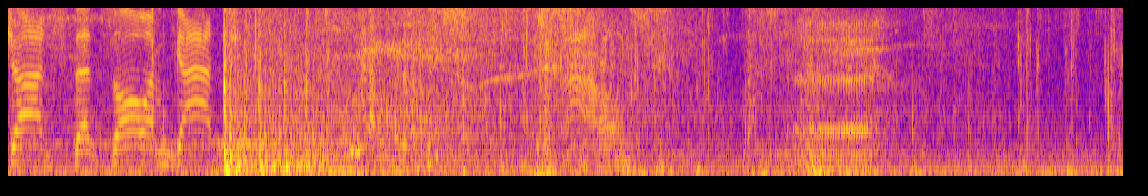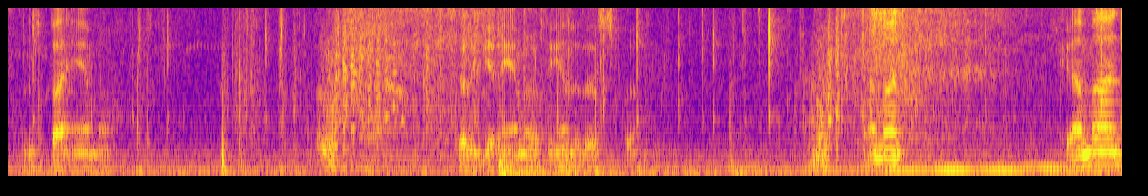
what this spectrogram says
Shots, that's all I've got. Let's uh, buy ammo. Gotta get ammo at the end of this, but. Come on. Come on.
